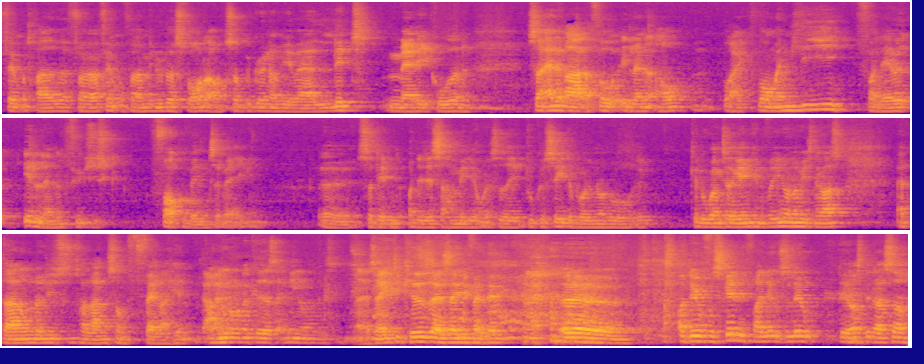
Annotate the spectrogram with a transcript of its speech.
35, 40, 45 minutters foredrag, så begynder vi at være lidt matte i koderne. Så er det rart at få et eller andet afbræk, hvor man lige får lavet et eller andet fysisk, for at kunne vende tilbage igen. Øh, så det er, den, og det er det samme million, der sidder i. Du kan se det på det, når du... Det kan du garanteret genkende fra din undervisning også, at der er nogen, der lige så langsomt falder hen. Der er nogen, der keder sig i min undervisning. Altså ikke de kede sig, jeg sagde, de faldt hen. øh, og det er jo forskelligt fra elev til elev. Det er også det, der er så,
